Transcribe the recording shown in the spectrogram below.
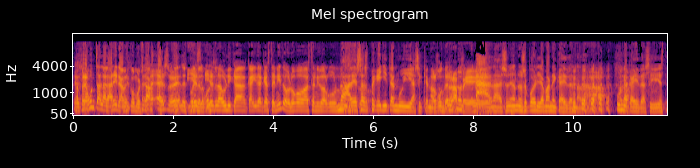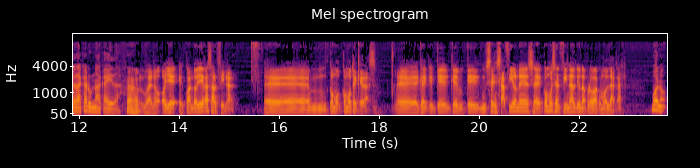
eso. Pregúntale a la arena a ver cómo está. Eso es. ¿Eh? ¿Y Después es, y es la única caída que has tenido o luego has tenido algún... Nada, de esas pequeñitas muy así que no. Algún son- derrape. No, nada, nada, eso ya no se puede llamar ni caídas, nada. una caída, sí, este Dakar, una caída. Ajá. Bueno, oye, eh, cuando llegas al final, eh, ¿cómo, cómo te quedas? Eh, ¿qué, qué- qué- qué- sensaciones? eh, ¿Cómo es el final de una prueba como el Dakar? Bueno,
